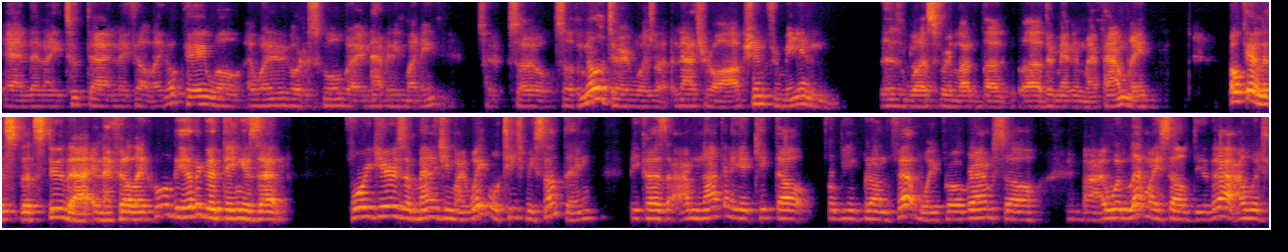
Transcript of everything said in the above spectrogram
And then I took that and I felt like, okay, well, I wanted to go to school, but I didn't have any money. So so so the military was a natural option for me, and this was for a lot of the other men in my family. Okay, let's let's do that. And I felt like, well, the other good thing is that four years of managing my weight will teach me something because I'm not going to get kicked out for being put on the fat boy program. So I wouldn't let myself do that. I would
